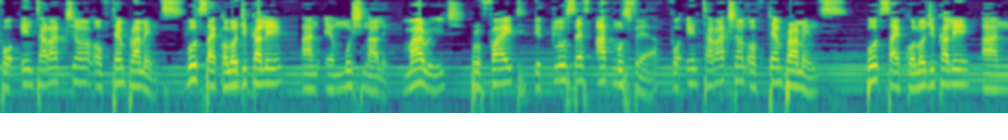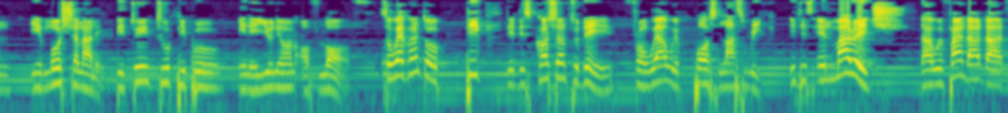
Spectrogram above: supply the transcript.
for interaction of temperaments, both psychologically and emotionally. Marriage provides the closest atmosphere for interaction of temperaments, both psychologically and emotionally, between two people in a union of love. So we're going to pick the discussion today from where we paused last week. It is in marriage that we find out that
